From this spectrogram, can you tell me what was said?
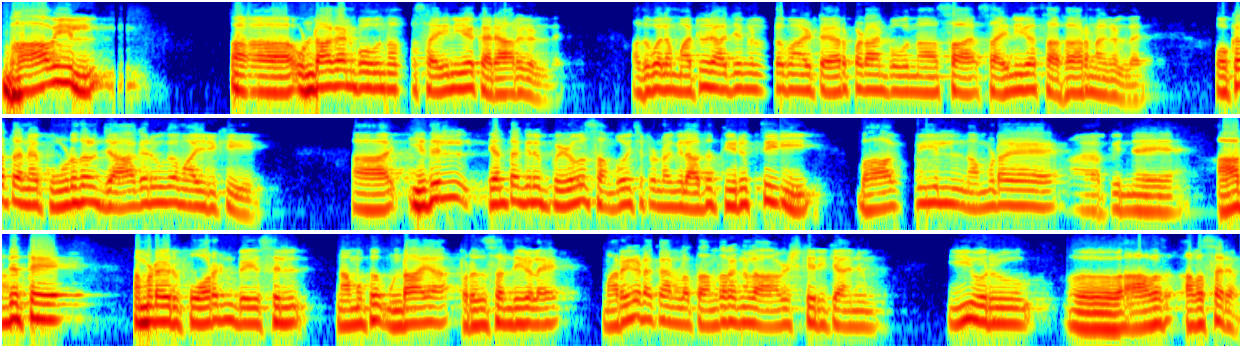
ഭാവിയിൽ ഉണ്ടാകാൻ പോകുന്ന സൈനിക കരാറുകളിൽ അതുപോലെ മറ്റു രാജ്യങ്ങളുമായിട്ട് ഏർപ്പെടാൻ പോകുന്ന സൈനിക സഹകരണങ്ങളിൽ ഒക്കെ തന്നെ കൂടുതൽ ജാഗരൂകമായിരിക്കുകയും ഇതിൽ എന്തെങ്കിലും പിഴവ് സംഭവിച്ചിട്ടുണ്ടെങ്കിൽ അത് തിരുത്തി ഭാവിയിൽ നമ്മുടെ പിന്നെ ആദ്യത്തെ നമ്മുടെ ഒരു ഫോറിൻ ബേസിൽ നമുക്ക് ഉണ്ടായ പ്രതിസന്ധികളെ മറികടക്കാനുള്ള തന്ത്രങ്ങൾ ആവിഷ്കരിക്കാനും ഈ ഒരു അവസരം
